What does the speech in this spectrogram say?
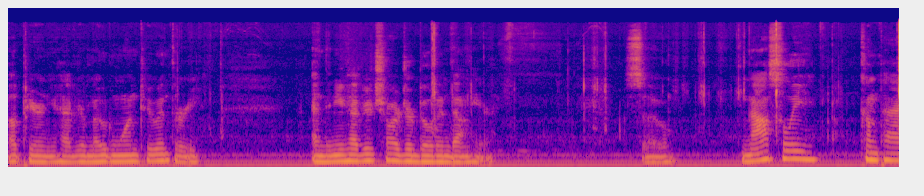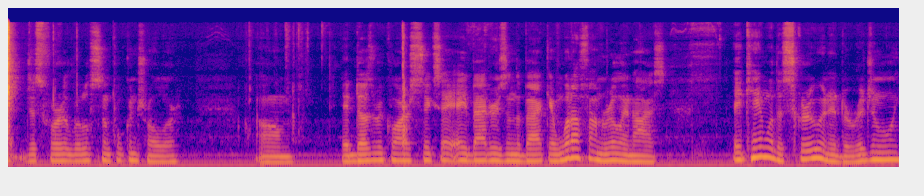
up here and you have your mode 1, 2, and 3 and then you have your charger built in down here so nicely compact just for a little simple controller um, it does require 6 AA batteries in the back and what I found really nice it came with a screw in it originally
